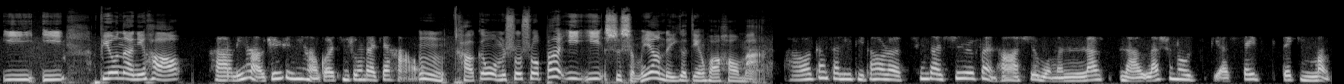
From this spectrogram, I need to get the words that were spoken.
一一，Fiona 你好。好，你好，君君你好，各位听众大家好。嗯，好，跟我们说说八一一是什么样的一个电话号码？好，刚才你提到了，现在四月份哈是我们 National Safe Digging Month，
